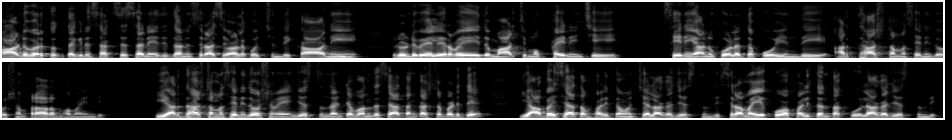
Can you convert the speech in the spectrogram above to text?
హార్డ్ వర్క్కి తగిన సక్సెస్ అనేది ధనుసు రాశి వాళ్ళకు వచ్చింది. కానీ రెండు వేల ఇరవై ఐదు మార్చి ముప్పై నుంచి శని అనుకూలత పోయింది. అర్ధాష్టమ శని దోషం ప్రారంభమైంది. ఈ అర్ధాష్టమ శని దోషం ఏం చేస్తుందంటే వంద శాతం కష్టపడితే యాభై శాతం ఫలితం వచ్చేలాగా చేస్తుంది. శ్రమ ఎక్కువ ఫలితం తక్కువలాగా చేస్తుంది.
